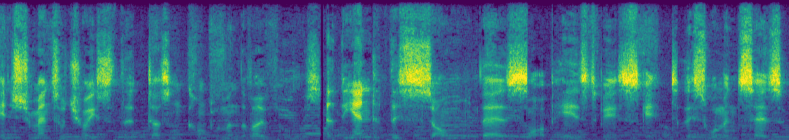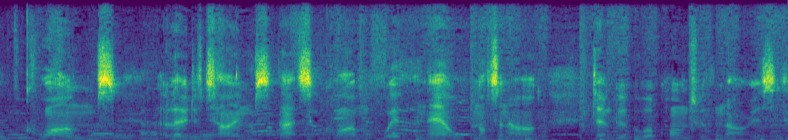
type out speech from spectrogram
instrumental choice that doesn't complement the vocals. At the end of this song, there's what appears to be a skit. This woman says qualms a load of times. That's qualm with an L, not an R. Don't Google what qualms with an R is.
